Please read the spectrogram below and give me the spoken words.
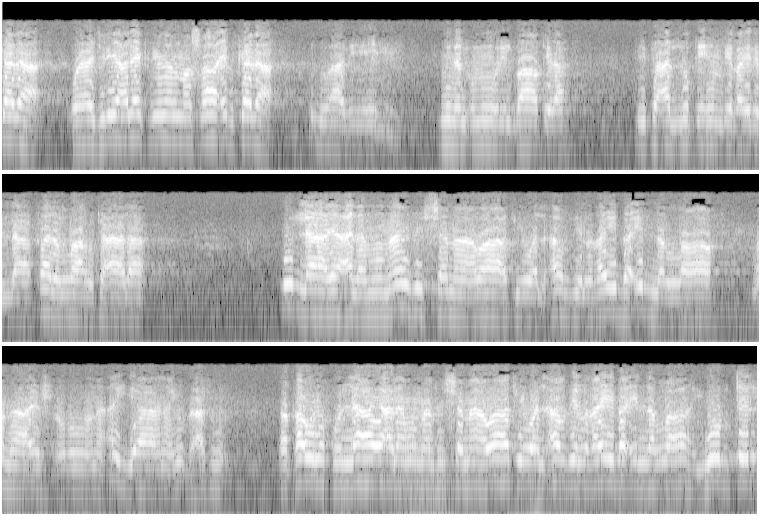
كذا ويجري عليك من المصائب كذا. كل هذه من الأمور الباطلة لتعلقهم بغير الله. قال الله تعالى قل لا يعلم من في السماوات والأرض الغيب إلا الله وما يشعرون أيان يبعثون. فقول قل لا يعلم من في السماوات والأرض الغيب إلا الله يبطل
